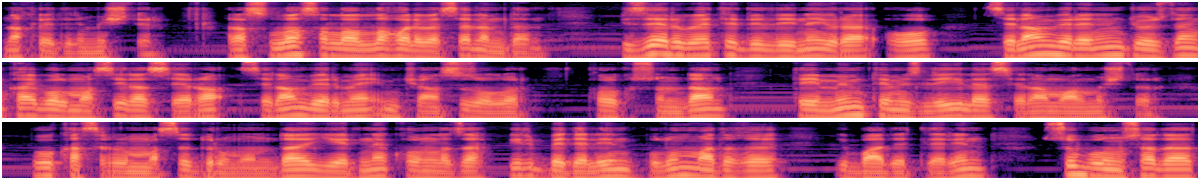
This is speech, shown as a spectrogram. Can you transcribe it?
nakledilmiştir. Resulullah sallallahu aleyhi ve sellem'den bize rivayet edildiğine göre o, selam verenin gözden kaybolmasıyla selam verme imkansız olur korkusundan teyemmüm temizliğiyle selam almıştır. Bu kasırılması durumunda yerine konulacak bir bedelin bulunmadığı ibadetlerin su bulunsa da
